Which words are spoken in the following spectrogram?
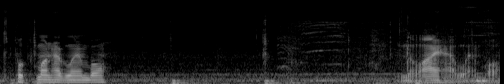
Does Pokemon have Land Ball? No, I have Ball.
